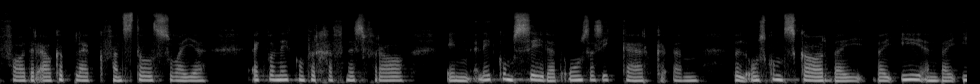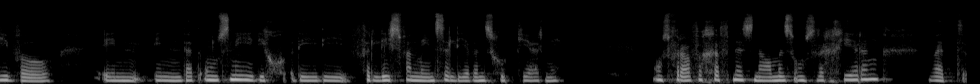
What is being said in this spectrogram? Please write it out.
Vader, elke plek van stil sweye. Ek wil net kom vergifnis vra en net kom sê dat ons as die kerk ehm um, wil ons kom skaar by by u en by u wil en en dat ons nie die die die verlies van mense lewens goedkeur nie. Ons vra vergifnis namens ons regering wat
